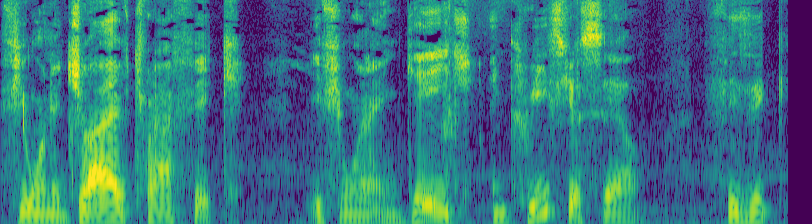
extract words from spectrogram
if you want to drive traffic if you want to engage increase your sale physic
